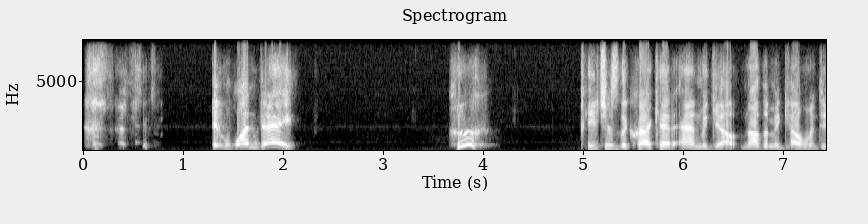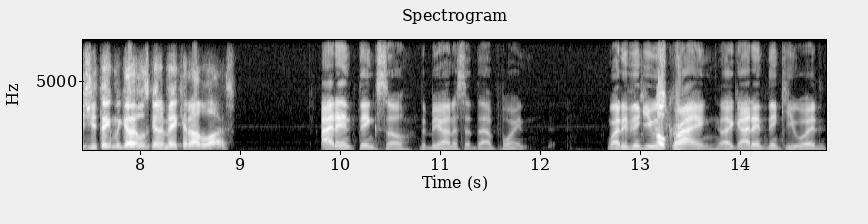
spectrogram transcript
in one day. Whew. Peaches, the crackhead, and Miguel. Not the Miguel one. Did you think Miguel was gonna make it out alive? I didn't think so, to be honest. At that point, why do you think he was Okay. crying? Like I didn't think he would,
